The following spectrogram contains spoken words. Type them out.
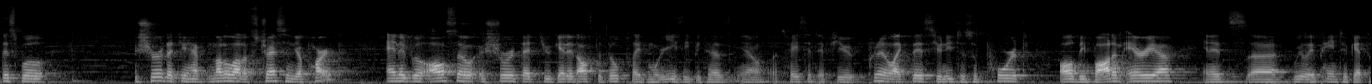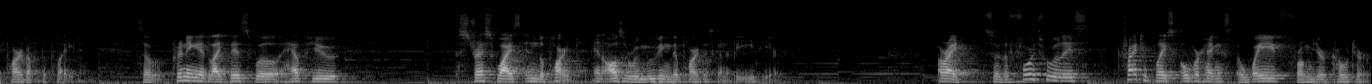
This will assure that you have not a lot of stress in your part and it will also assure that you get it off the build plate more easy because, you know, let's face it, if you print it like this, you need to support all the bottom area and it's uh, really a pain to get the part off the plate. So printing it like this will help you stress-wise in the part and also removing the part is going to be easier. Alright, so the fourth rule is try to place overhangs away from your coater.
